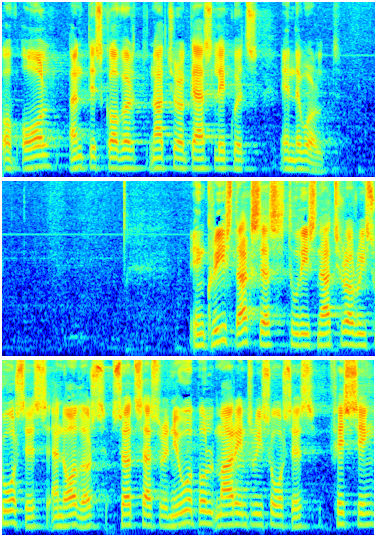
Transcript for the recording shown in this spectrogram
of all undiscovered natural gas liquids in the world. Increased access to these natural resources and others, such as renewable marine resources, fishing,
